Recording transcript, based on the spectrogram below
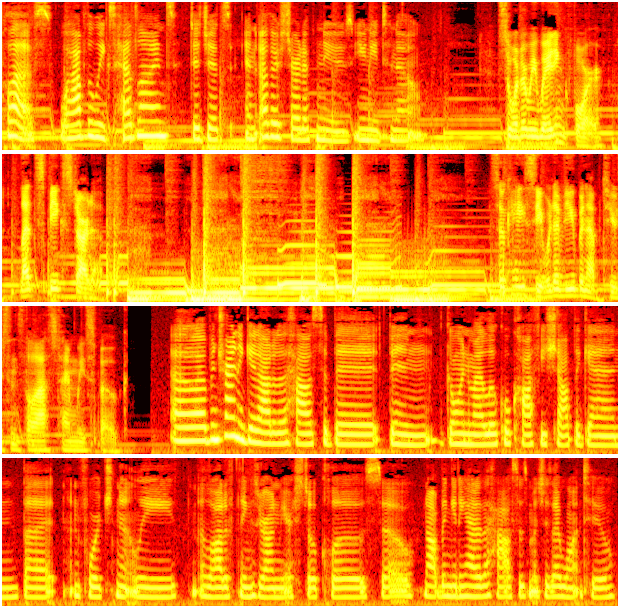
Plus, we'll have the week's headlines, digits, and other startup news you need to know. So, what are we waiting for? Let's speak startup. So, Casey, what have you been up to since the last time we spoke? Oh, I've been trying to get out of the house a bit, been going to my local coffee shop again, but unfortunately, a lot of things around me are still closed, so not been getting out of the house as much as I want to.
